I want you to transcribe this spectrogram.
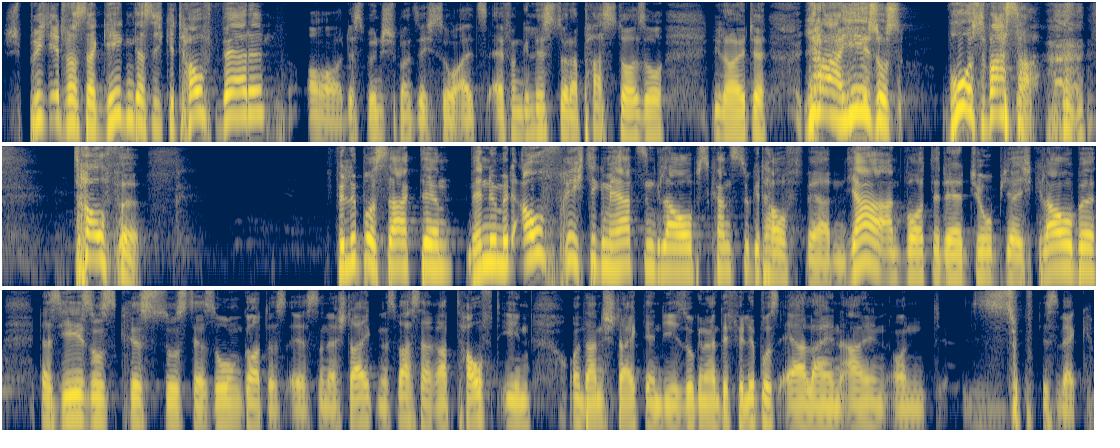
Spricht etwas dagegen, dass ich getauft werde? Oh, das wünscht man sich so als Evangelist oder Pastor, so die Leute. Ja, Jesus, wo ist Wasser? Taufe. Philippus sagte, wenn du mit aufrichtigem Herzen glaubst, kannst du getauft werden. Ja, antwortete der Äthiopier, ich glaube, dass Jesus Christus der Sohn Gottes ist. Und er steigt in das Wasser herab, tauft ihn und dann steigt er in die sogenannte Philippus Airline ein und ist weg.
